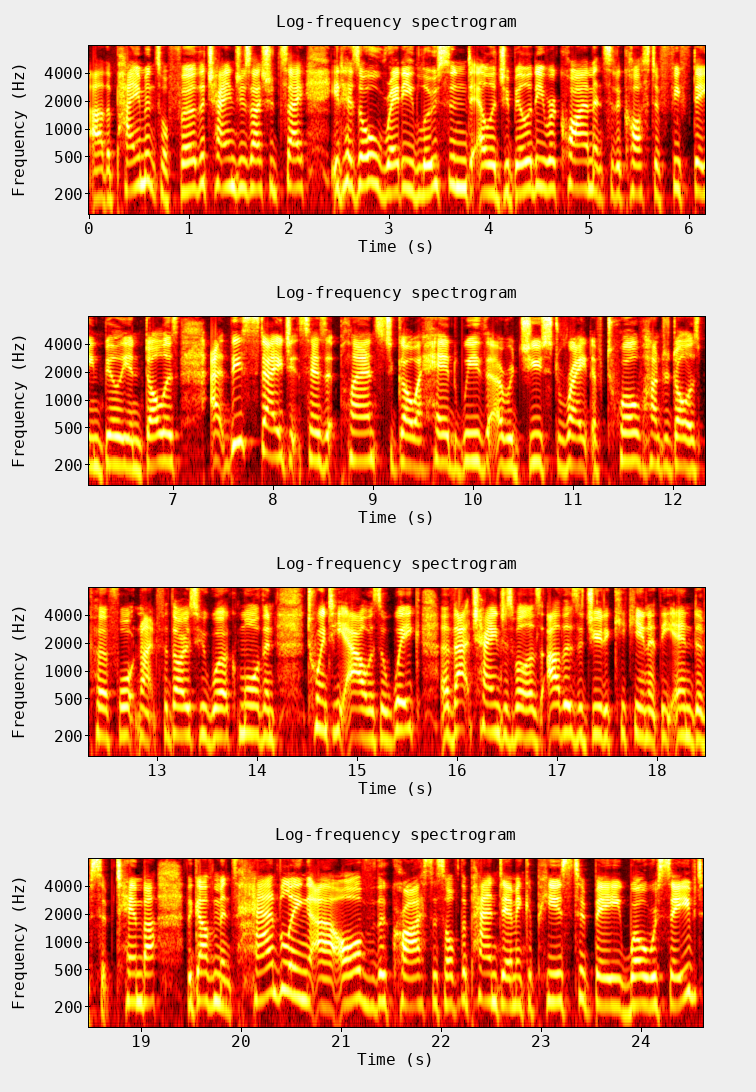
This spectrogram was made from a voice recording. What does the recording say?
uh, the payments or further changes, I should say. It has already loosened eligibility requirements at a cost of $15 billion. At this stage, it says it plans to go ahead with a reduced rate of $1,200 per fortnight for those who work more than 20 hours a week. Uh, that changes as well as others are due to kick in at the end of September. The government's handling uh, of the crisis, of the pandemic, appears to be well received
